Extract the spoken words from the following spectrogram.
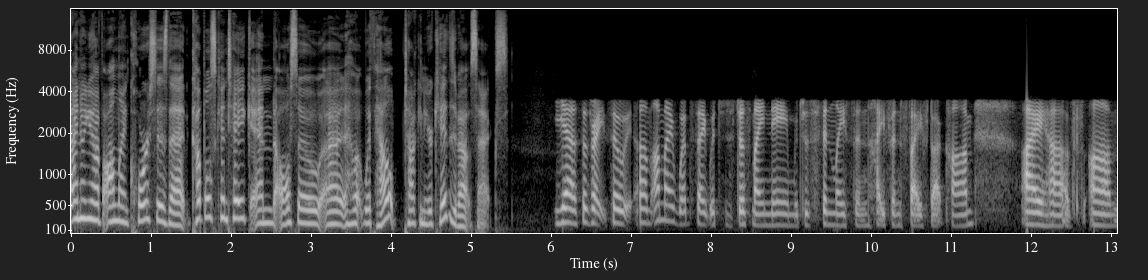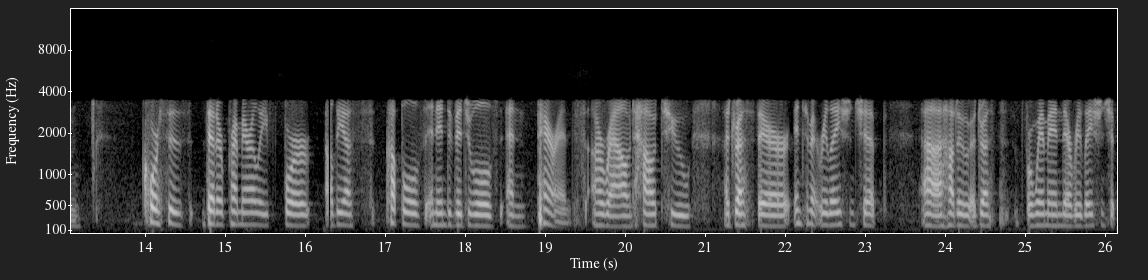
I know you have online courses that couples can take and also uh, with help talking to your kids about sex. Yes, that's right. So um, on my website, which is just my name, which is finlayson-fife.com, I have um, courses that are primarily for LDS couples and individuals and parents around how to address their intimate relationship, uh, how to address for women their relationship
